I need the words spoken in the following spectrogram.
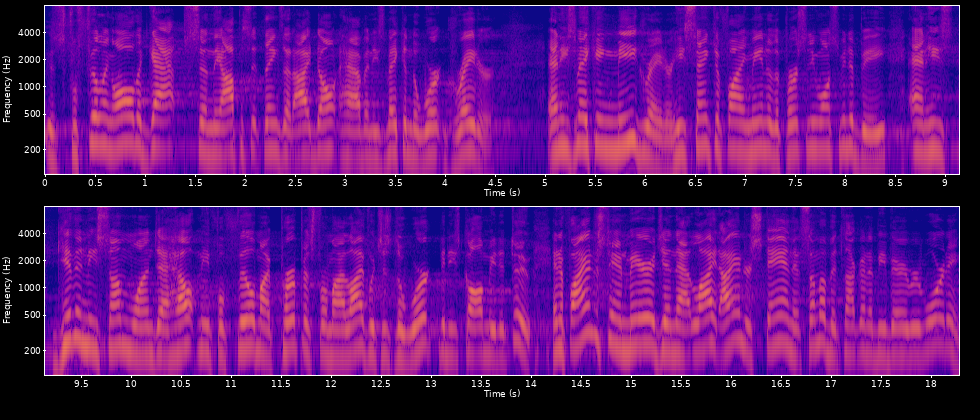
is fulfilling all the gaps and the opposite things that I don't have, and He's making the work greater and he's making me greater. He's sanctifying me into the person he wants me to be, and he's given me someone to help me fulfill my purpose for my life, which is the work that he's called me to do. And if I understand marriage in that light, I understand that some of it's not going to be very rewarding,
